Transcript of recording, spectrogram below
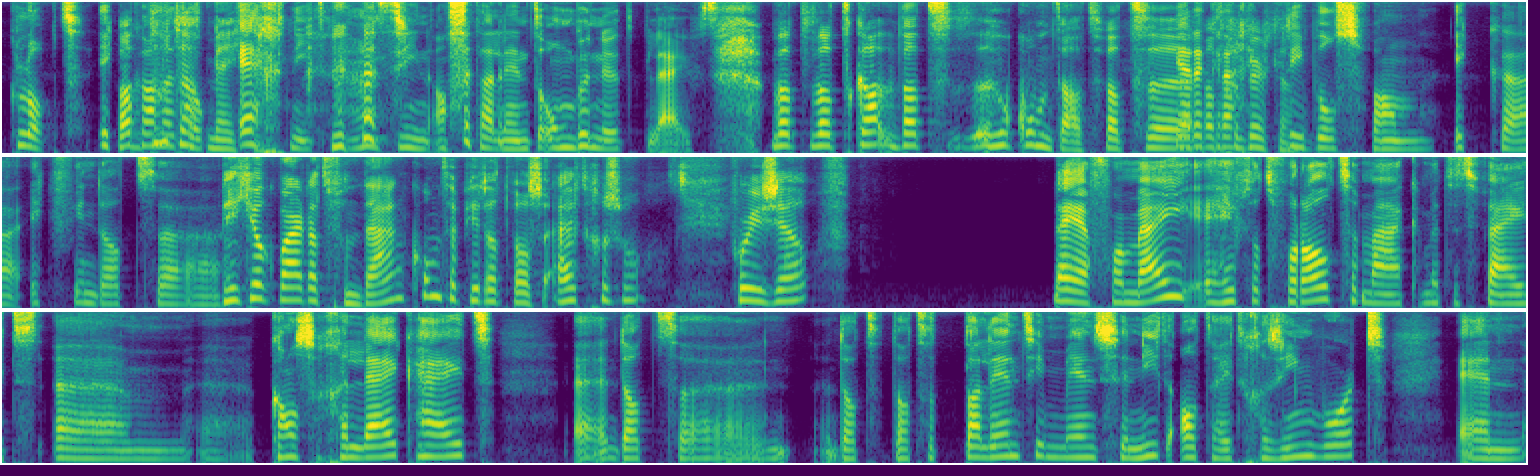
Klopt. Ik wat kan het ook echt niet aanzien als talent onbenut blijft. Wat, wat kan, wat, hoe komt dat? Wat, uh, ja, daar wat krijg ik kriebels van. Ik, uh, ik vind dat. Uh... Weet je ook waar dat vandaan komt? Heb je dat wel eens uitgezocht voor jezelf? Nou ja, voor mij heeft dat vooral te maken met het feit um, kansengelijkheid. Uh, dat, uh, dat, dat het talent in mensen niet altijd gezien wordt. En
